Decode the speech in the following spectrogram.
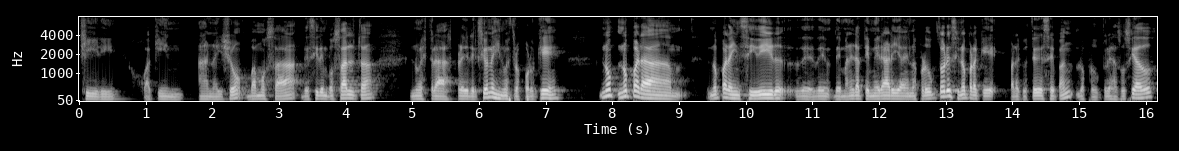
Chiri, Joaquín, Ana y yo, vamos a decir en voz alta nuestras predilecciones y nuestros por qué no, no, para, no para incidir de, manera temeraria en los productores, sino para que, para que ustedes sepan, los productores asociados,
